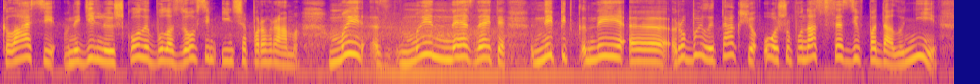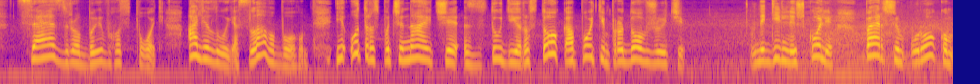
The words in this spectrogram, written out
класі в недільної школи була зовсім інша програма. Ми, ми не знаєте, не під не е, робили так, що о, щоб у нас все зівпадало. Ні. Це зробив Господь. Алілуя, слава Богу. І от розпочинаючи з студії Росток, а потім продовжуючи в недільній школі першим уроком,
